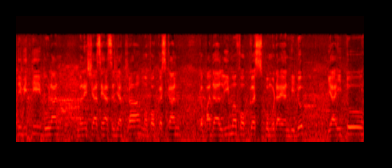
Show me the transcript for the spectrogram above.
Aktiviti Bulan Malaysia Sehat Sejahtera memfokuskan kepada lima fokus pembudayaan hidup iaitu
